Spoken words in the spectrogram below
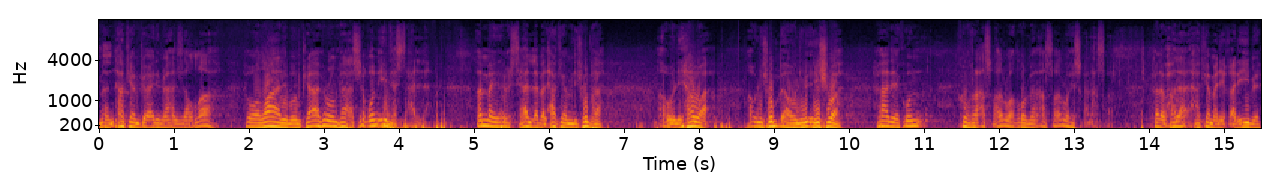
من حكم بغير ما أنزل الله هو ظالم كافر فاسق إذا استحله أما إذا استحل بالحكم لشبهة أو لهوى أو لشبهة أو لرشوة فهذا يكون كفرا أصغر وظلما أصغر وفسقا أصغر. فلو حكم لقريبه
